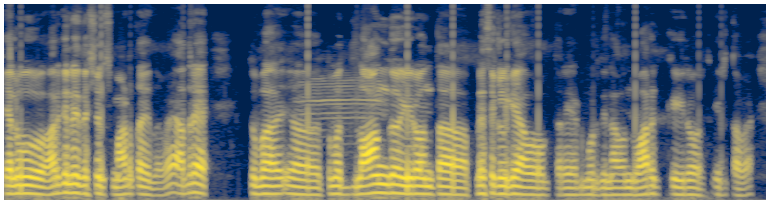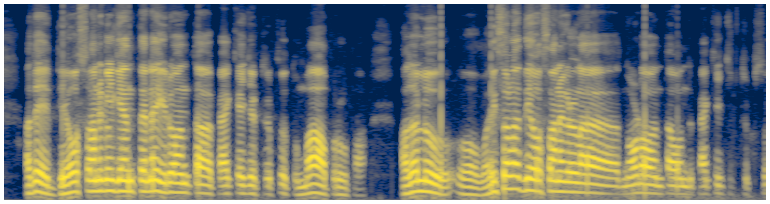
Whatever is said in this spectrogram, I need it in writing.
ಕೆಲವು ಆರ್ಗನೈಸೇಷನ್ಸ್ ಮಾಡ್ತಾ ಇದ್ದಾವೆ. ಆದ್ರೆ ತುಂಬಾ ತುಂಬಾ ಲಾಂಗ್ ಇರುವಂತ ಪ್ಲೇಸ್ಗಳಿಗೆ ಹೋಗ್ತಾರೆ. ಎರಡ್ ಮೂರು ದಿನ ಒಂದು ವಾರಕ್ಕೆ ಇರೋ ಇರ್ತವೆ. ಅದೇ ದೇವಸ್ಥಾನಗಳಿಗೆ ಅಂತಾನೆ ಇರುವಂತ ಪ್ಯಾಕೇಜ್ ಟ್ರಿಪ್ಸ್ ತುಂಬಾ ಅಪರೂಪ. ಅದರಲ್ಲೂ ವಯಸ್ಸಳ ಹೊಯ್ಸಳ ದೇವಸ್ಥಾನಗಳನ್ನ ನೋಡುವಂತ ಒಂದು ಪ್ಯಾಕೇಜ್ ಟ್ರಿಪ್ಸ್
